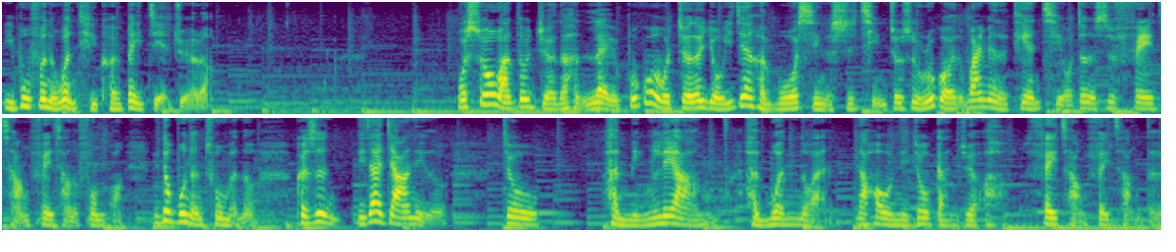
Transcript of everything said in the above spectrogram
一部分的问题可以被解决了。我说完都觉得很累，不过我觉得有一件很窝心的事情，就是如果外面的天气我真的是非常非常的疯狂，你都不能出门了，可是你在家里呢，就很明亮、很温暖，然后你就感觉啊，非常非常的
